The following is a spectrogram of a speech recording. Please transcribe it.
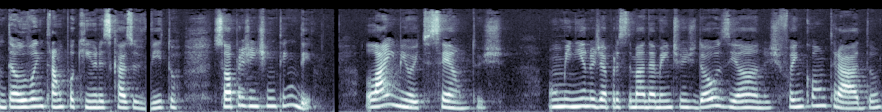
Então eu vou entrar um pouquinho nesse caso Vitor só para a gente entender. Lá em 1800, um menino de aproximadamente uns 12 anos foi encontrado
